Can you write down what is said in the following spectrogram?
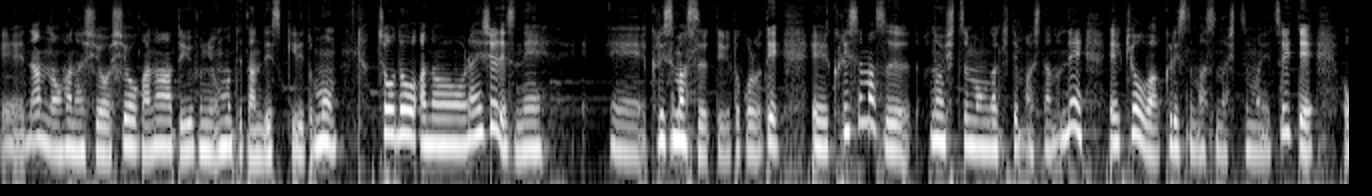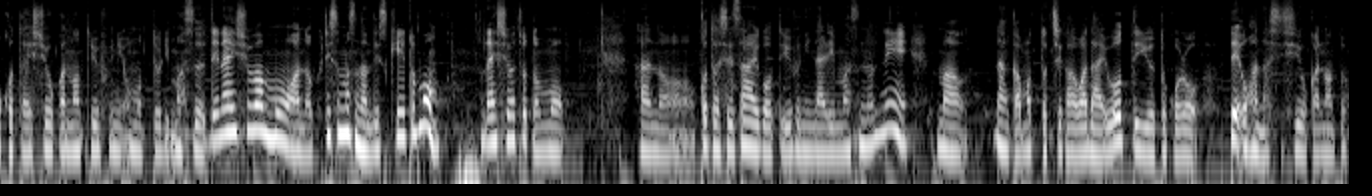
えー、何のお話をしようかなというふうに思ってたんですけれども、ちょうどあのー、来週ですね、えー、クリスマスっていうところで、えー、クリスマスの質問が来てましたので、えー、今日はクリスマスの質問についてお答えしようかなというふうに思っております。で、来週はもうあのクリスマスなんですけれども、来週はちょっともう、あの、今年最後というふうになりますので、まあ、なんかもっと違う話題をっていうところでお話ししようかなと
